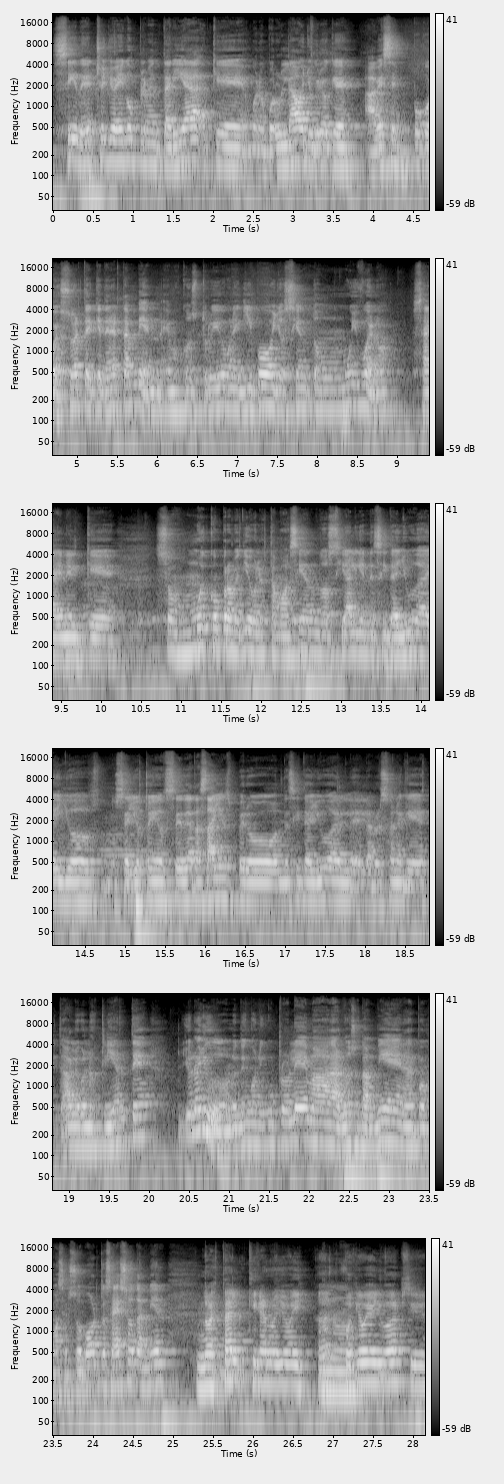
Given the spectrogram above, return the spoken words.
Sí, de hecho yo ahí complementaría que, bueno, por un lado yo creo que a veces un poco de suerte hay que tener también. Hemos construido un equipo, yo siento, muy bueno, o sea, en el que somos muy comprometidos con lo que estamos haciendo. Si alguien necesita ayuda y yo, no sé, yo estoy en soy Data Science, pero necesita ayuda el- la persona que habla con los clientes, yo lo ayudo, no tengo ningún problema. Alonso también, podemos hacer soporte, o sea, eso también... No está el que gano yo ahí. ¿ah? No. ¿Por qué voy a ayudar si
